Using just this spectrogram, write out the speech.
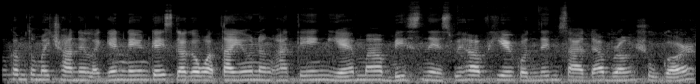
Welcome to my channel again. Ngayon guys, gagawa tayo ng ating Yema business. We have here condensada, brown sugar.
